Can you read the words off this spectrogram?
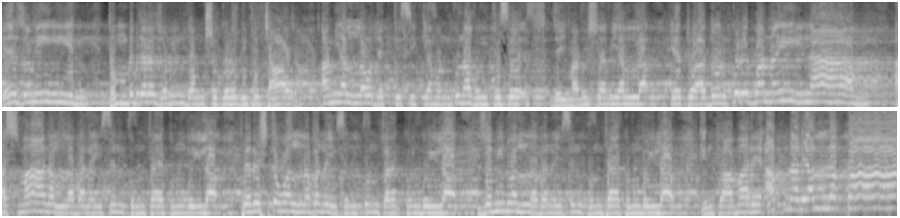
এ জমিন, তোমরা জমিন ধ্বংস করে দিতে চাও, আমি আল্লাহ দেখতেছি কেমন হইতেছে। মানুষ আমি আল্লাহ করে আসমান আল্লাহ বানাইছেন কোন বইলা? আল্লাহ বানাইছেন কোন বইলা? আল্লাহ বানাইছেন কোন বইলা? কিন্তু আমারে, আপনারে আল্লাহ কোন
